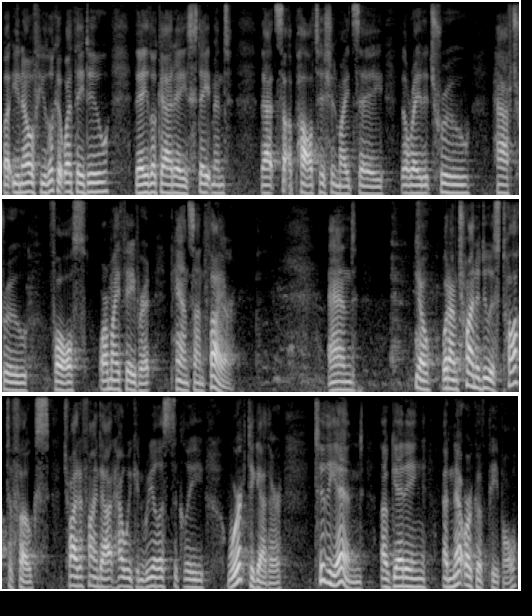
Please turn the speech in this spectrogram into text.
but you know, if you look at what they do, they look at a statement that a politician might say, they'll rate it true, half true, false, or my favorite, pants on fire. And, you know, what I'm trying to do is talk to folks, try to find out how we can realistically work together to the end of getting a network of people,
